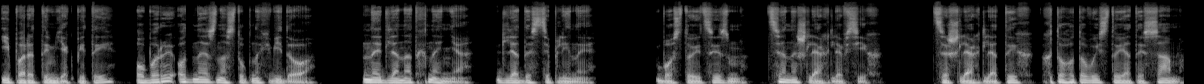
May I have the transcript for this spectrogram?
І перед тим як піти, обери одне з наступних відео не для натхнення, для дисципліни. Бо стоїцизм це не шлях для всіх, це шлях для тих, хто готовий стояти сам,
